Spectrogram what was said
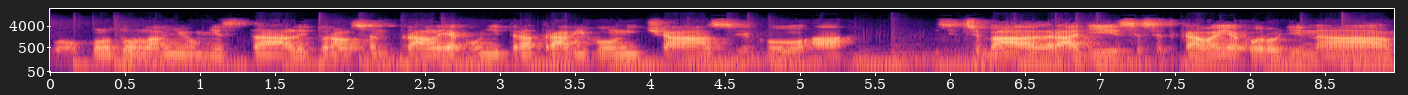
okolo toho hlavního města, Littoral Central, jak oni teda tráví volný čas, jako a jestli třeba rádi se setkávají jako rodina,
